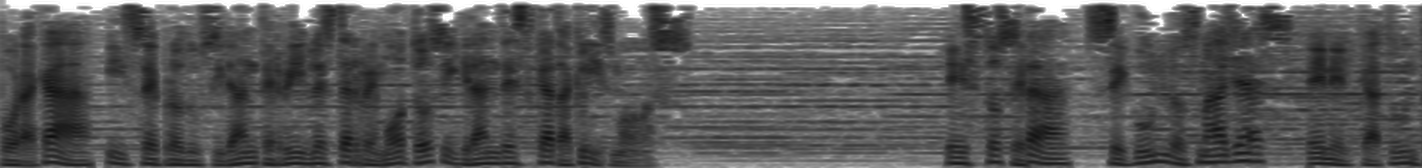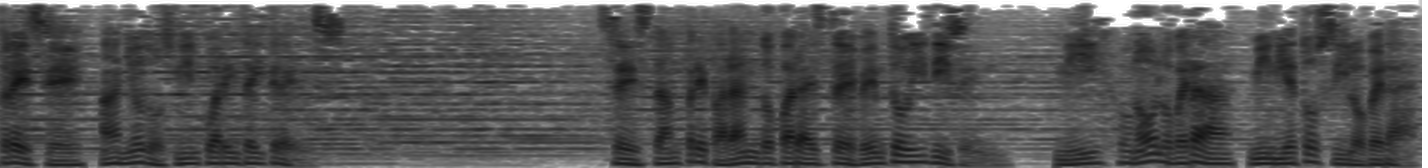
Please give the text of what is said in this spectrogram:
por acá, y se producirán terribles terremotos y grandes cataclismos. Esto será, según los mayas, en el Catún 13, año 2043. Se están preparando para este evento y dicen, mi hijo no lo verá, mi nieto sí lo verá.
